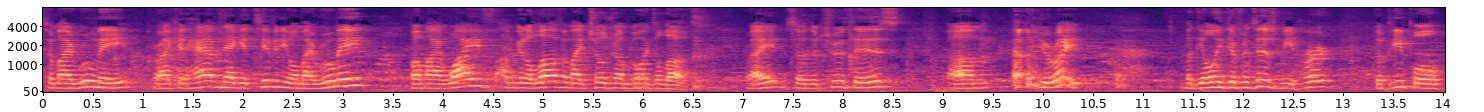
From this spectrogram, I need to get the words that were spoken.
to my roommate, or I could have negativity on my roommate, but my wife I'm going to love, and my children I'm going to love. Right? So the truth is, um, you're right. But the only difference is we hurt the people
